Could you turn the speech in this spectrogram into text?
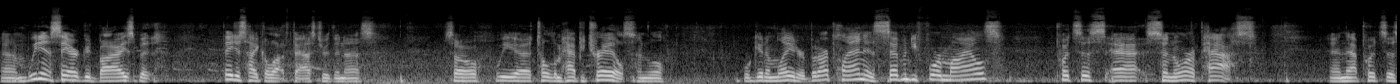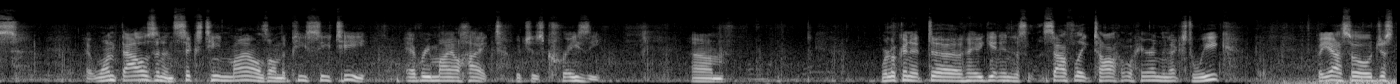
Um, we didn't say our goodbyes, but they just hike a lot faster than us. So we uh, told them happy trails, and we'll we'll get them later. But our plan is 74 miles, puts us at Sonora Pass, and that puts us at 1,016 miles on the PCT every mile hiked, which is crazy. Um, we're looking at uh, maybe getting into South Lake Tahoe here in the next week. But yeah, so just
